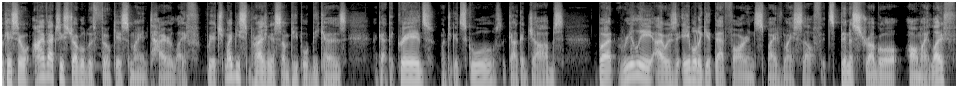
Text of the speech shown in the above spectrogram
Okay, so I've actually struggled with focus my entire life, which might be surprising to some people because I got good grades, went to good schools, got good jobs. But really, I was able to get that far in spite of myself. It's been a struggle all my life.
